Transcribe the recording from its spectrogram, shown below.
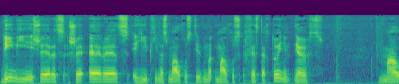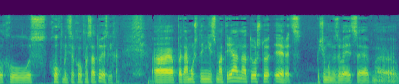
Дим ешерец шеерец гибхинас малхус малхус хестахтойним. Э, малхус хохмаса хохмасату, если ха. А, потому что, несмотря на то, что Эрец, почему называется, а,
